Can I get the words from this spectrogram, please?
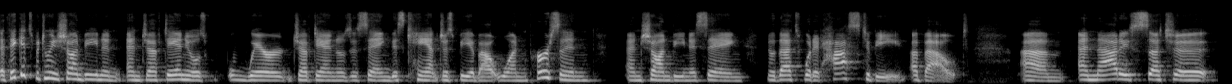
I think it's between Sean Bean and, and Jeff Daniels, where Jeff Daniels is saying this can't just be about one person, and Sean Bean is saying no, that's what it has to be about, um, and that is such a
